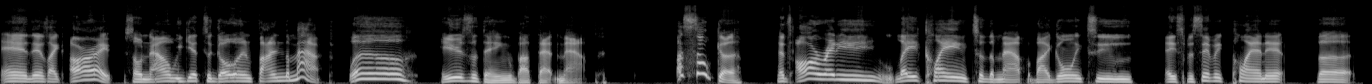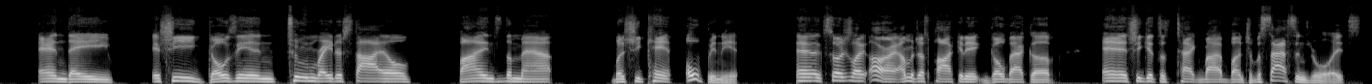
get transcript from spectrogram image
and it's like, all right, so now we get to go and find the map. Well, here's the thing about that map. Ahsoka has already laid claim to the map by going to a specific planet, the and they if she goes in Tomb Raider style, finds the map, but she can't open it. And so she's like, all right, I'm gonna just pocket it, go back up. And she gets attacked by a bunch of assassin droids.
